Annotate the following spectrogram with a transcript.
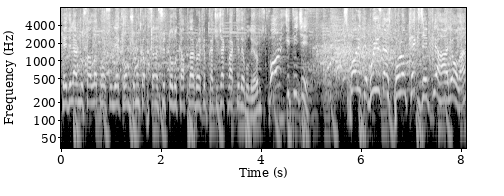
Kediler musallat olsun diye komşumun kapısına süt dolu kaplar bırakıp kaçacak vakti de buluyorum. Spor itici. Spor itici. Bu yüzden sporun tek zevkli hali olan...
